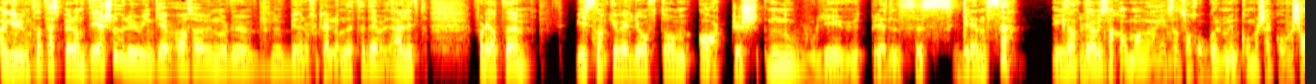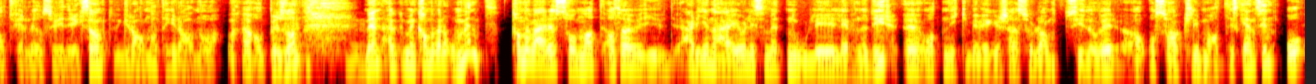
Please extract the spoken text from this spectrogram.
Ja, grunnen til at jeg spør om det, skjønner du, Inge, altså når du, begynner å fortelle om dette, det er litt fordi at eh, vi snakker jo veldig ofte om arters nordlige utbredelsesgrense. Ikke sant? Det har vi mm. snakka om mange ganger. Så Hoggormen kommer seg ikke over Saltfjellet osv. Grana til grana og alt mulig sånt. Mm. Men, men, kan det være omvendt? Kan det være sånn at altså, Elgen er jo liksom et nordlig levende dyr, eh, og at den ikke beveger seg så langt sydover, også av klimatiske hensyn. Og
